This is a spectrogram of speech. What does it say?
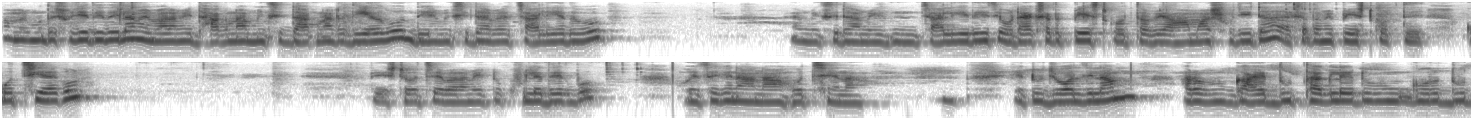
আমের মধ্যে সুজি দিয়ে দিলাম, এবার আমি ঢাকনা, মিক্সির ঢাকনাটা দিয়ে দেবো, দিয়ে মিক্সিটা এবার চালিয়ে দেবো। মিক্সিটা আমি চালিয়ে দিয়েছি। ওটা একসাথে পেস্ট করতে হবে। আম আর সুজিটা একসাথে আমি পেস্ট করতে, করছি এখন। পেস্ট হচ্ছে, এবার আমি একটু খুলে দেখব। হয়েছে কি না না হচ্ছে না। একটু জল দিলাম। আর গায়ের দুধ থাকলে একটু গরুর দুধ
